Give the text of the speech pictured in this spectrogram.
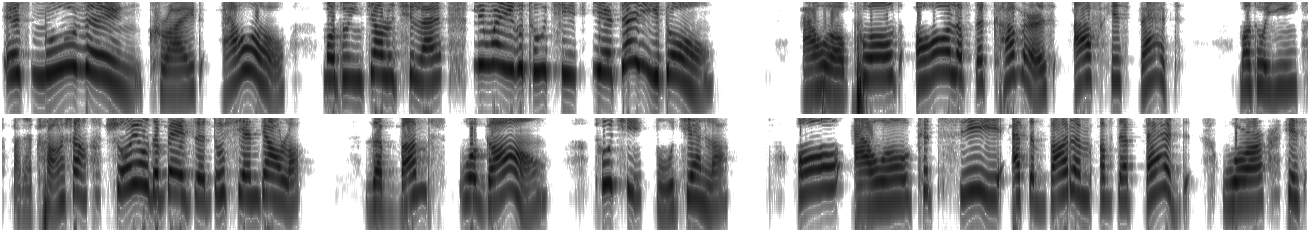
is moving! cried Owl. 猫头鹰叫了起来。另外一个凸起也在移动。Owl pulled all of the covers off his bed. 猫头鹰把它床上所有的被子都掀掉了。The bumps were gone，凸起不见了。All Owl could see at the bottom of the bed were his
